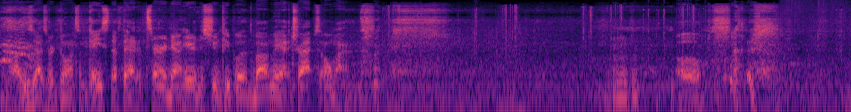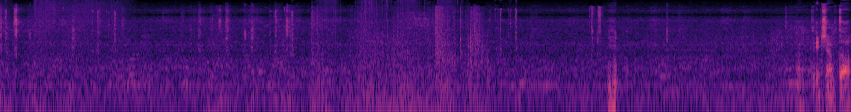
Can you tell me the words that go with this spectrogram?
Wow, these guys are doing some gay stuff. They had a turn down here. They're shooting people at the bottom. They had traps. Oh my. hmm Oh. jumped off.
